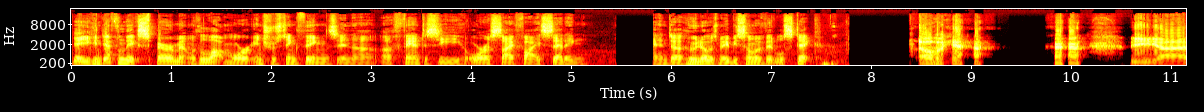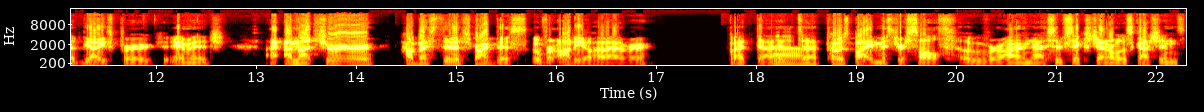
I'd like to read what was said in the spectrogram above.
Yeah, you can definitely experiment with a lot more interesting things in a, a fantasy or a sci-fi setting, and uh, who knows, maybe some of it will stick. Oh yeah, the uh, the iceberg image. I, I'm not sure how best to describe this over audio, however, but uh, it's a Um. post by Mr. Salt over on uh, Civ Six General Discussions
